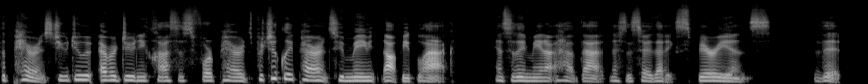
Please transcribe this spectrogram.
the parents? Do you do ever do any classes for parents, particularly parents who may not be black, and so they may not have that necessarily that experience that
